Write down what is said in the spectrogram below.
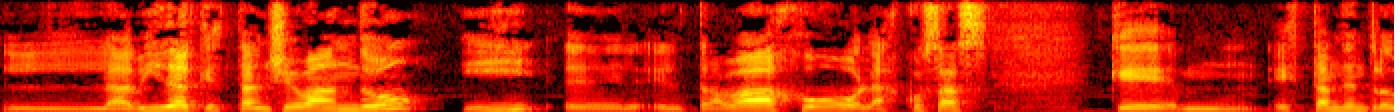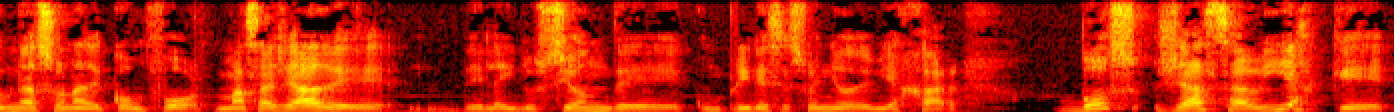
la vida que están llevando y eh, el trabajo o las cosas que mm, están dentro de una zona de confort, más allá de la ilusión de cumplir ese sueño de viajar. ¿Vos ya sabías que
